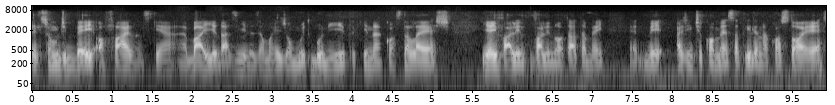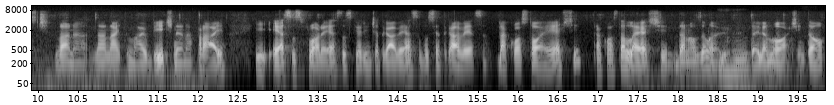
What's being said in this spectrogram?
eles chamam de Bay of Islands, que é a Baía das Ilhas. É uma região muito bonita aqui na costa leste. E aí vale, vale notar também, é, ne, a gente começa a trilha na costa oeste, lá na, na Night Mile Beach, né, na praia. E essas florestas que a gente atravessa, você atravessa da costa oeste para a costa leste da Nova Zelândia, uhum. da Ilha Norte. Então,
